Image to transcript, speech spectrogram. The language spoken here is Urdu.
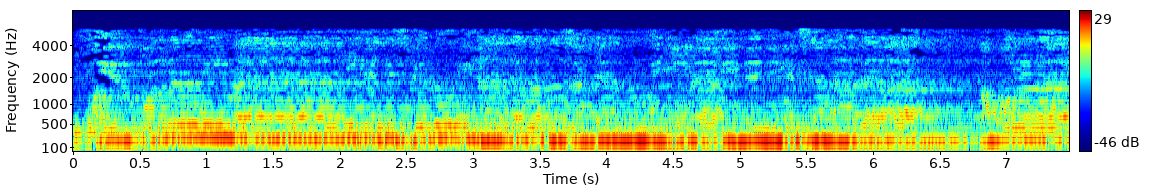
وإذ قلنا للملائكة اسجدوا لآدم فسجدوا إلا إبليس أبى فقلنا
